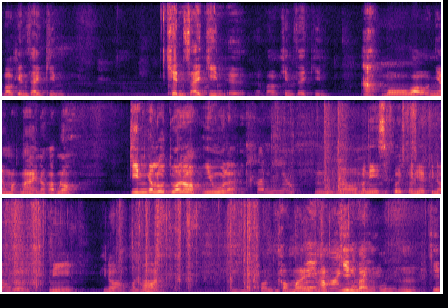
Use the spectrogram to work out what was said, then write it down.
เบาเข็นสายกิน เข็นสายกิน เออเบาเข็นสายกินอะบ่เว้าหยังมากมายเนาะครับเนาะกินกันโลดตัวเนาะหิวล่ะ ข้าวเหนียวอืมเนาะมื้อนี้สิเปิดคนนี้พี่น้องเบิ่งนี่ พี่น้องมันฮ้อนคนเข้าใหม่เอ้ากินบัดนี้อืมกิน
